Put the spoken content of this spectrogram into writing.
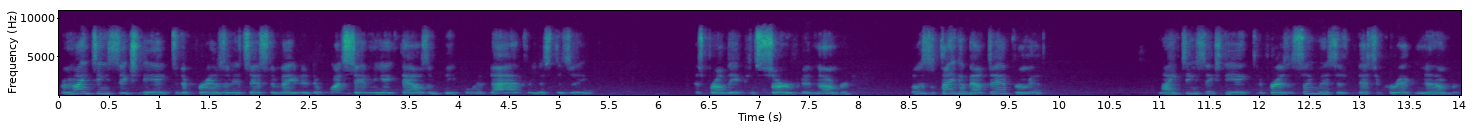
From 1968 to the present, it's estimated that what 78,000 people have died from this disease. That's probably a conservative number. But let's think about that for a minute. 1968 to the present, assume that's that's a correct number.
